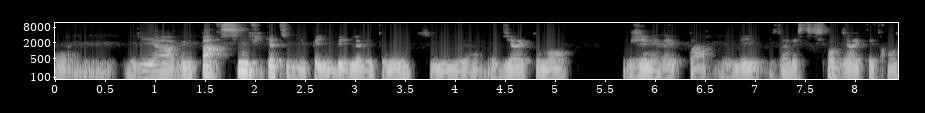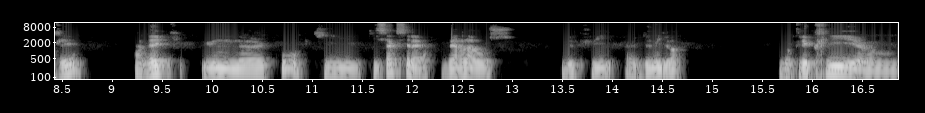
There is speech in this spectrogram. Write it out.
il y a une part significative du PIB de la Lettonie qui euh, est directement générée par les investissements directs étrangers, avec une euh, courbe qui, qui s'accélère vers la hausse depuis 2020. Donc les prix de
